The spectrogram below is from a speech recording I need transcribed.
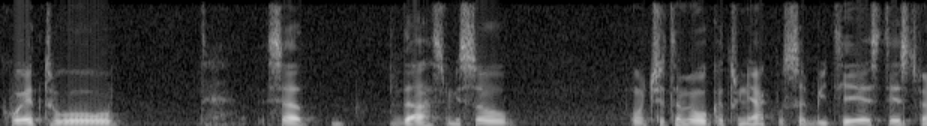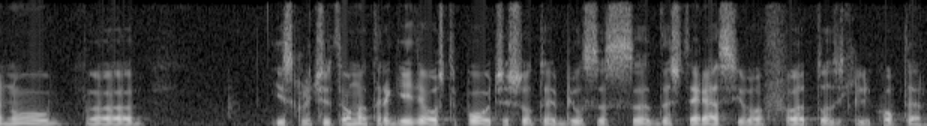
което сега, да, смисъл, отчитаме го като някакво събитие, естествено, изключителна трагедия, още повече, защото е бил с дъщеря си в този хеликоптер.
